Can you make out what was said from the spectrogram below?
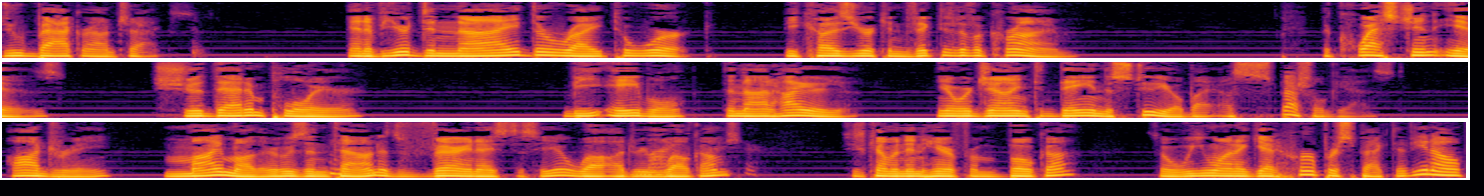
do background checks. And if you're denied the right to work because you're convicted of a crime, the question is, should that employer be able to not hire you? You know, we're joined today in the studio by a special guest, Audrey, my mother, who's in town. It's very nice to see you. Well, Audrey, My welcome. pleasure. She's coming in here from Boca, so we want to get her perspective. You know,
